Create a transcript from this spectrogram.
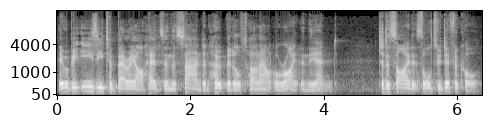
It would be easy to bury our heads in the sand and hope that it'll turn out all right in the end, to decide it's all too difficult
